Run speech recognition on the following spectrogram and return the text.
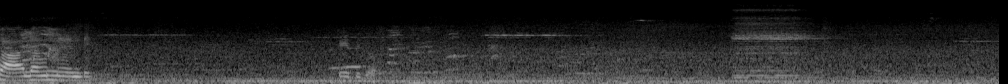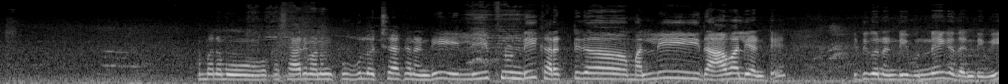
చాలా ఉన్నాయండి. ఇదిగో. మనము ఒకసారి మనం పువ్వులు వచ్చాకనండి లీఫ్ నుండి కరెక్ట్గా మళ్ళీ రావాలి అంటే ఇదిగోనండి ఇవి ఉన్నాయి కదండి ఇవి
